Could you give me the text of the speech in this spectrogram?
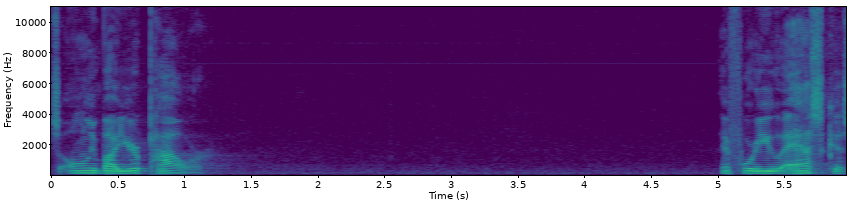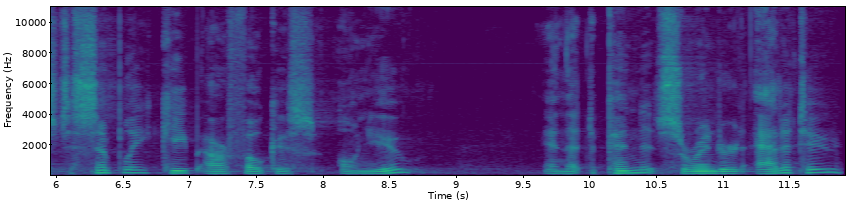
It's only by your power. Therefore, you ask us to simply keep our focus on you and that dependent, surrendered attitude,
